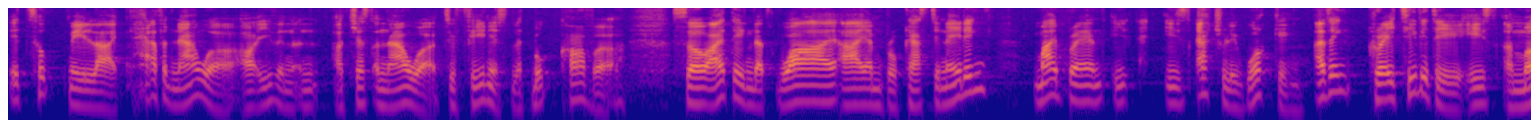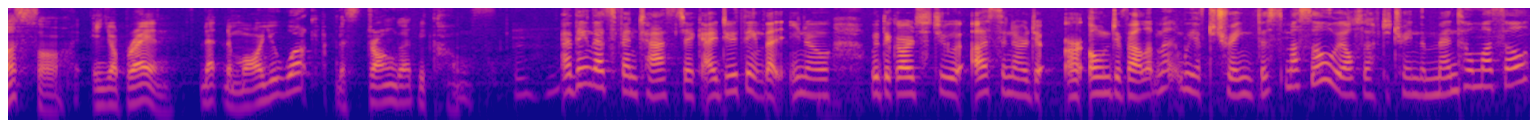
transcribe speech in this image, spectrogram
it took me like half an hour or even an, or just an hour to finish that book cover. So I think that why I am procrastinating, my brain is actually working. I think creativity is a muscle in your brain that the more you work, the stronger it becomes. I think that's fantastic. I do think that, you know, with regards to us and our, our own development, we have to train this muscle. We also have to train the mental muscle.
